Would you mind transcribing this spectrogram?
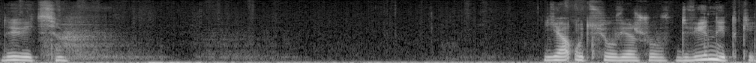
Дивіться. Я оцю в'яжу в дві нитки,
